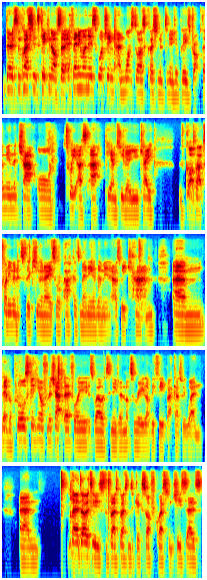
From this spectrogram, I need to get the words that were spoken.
there are some questions kicking off. So if anyone is watching and wants to ask a question of Tanuja, please drop them in the chat or tweet us at PM Studio UK We've got about 20 minutes for the Q&A, so we'll pack as many of them in as we can. Um, bit of applause kicking off in the chat there for you as well, Tanuja, lots of really lovely feedback as we went. Um, Claire Doherty is the first person to kick us off a question. She says,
